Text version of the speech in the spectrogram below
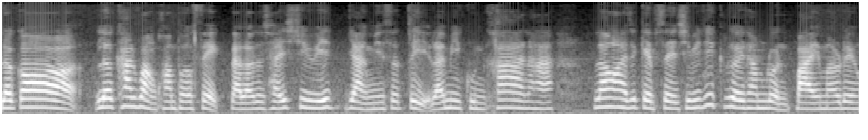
แล้วก็เลิกคาดหวังความเพอร์เฟกแต่เราจะใช้ชีวิตอย่างมีสติและมีคุณค่านะคะ เราอาจจะเก็บเศษชีวิตที่เคยทำหล่นไปมาเรียง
